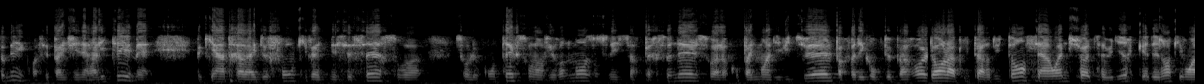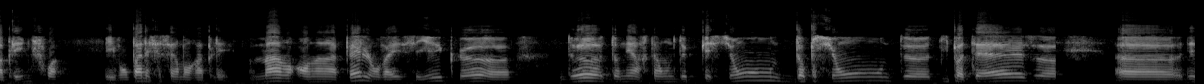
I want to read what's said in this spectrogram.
reconsommez. Ce n'est pas une généralité, mais, mais qu'il y a un travail de fond qui va être nécessaire sur, sur le contexte, sur l'environnement, sur son histoire personnelle, sur l'accompagnement individuel, parfois des groupes de parole. Dans la plupart du temps, c'est un one-shot, ça veut dire qu'il y a des gens qui vont appeler une fois et ils vont pas nécessairement rappeler. Même en un appel, on va essayer que euh, de donner un certain nombre de questions, d'options, d'hypothèses, euh, des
